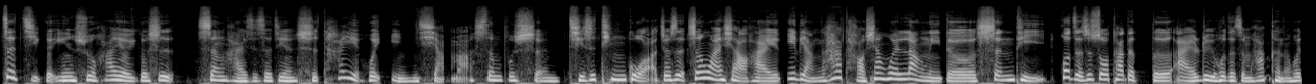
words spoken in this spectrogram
这几个因素还有一个是。生孩子这件事，它也会影响嘛？生不生？其实听过啊，就是生完小孩一两个，它好像会让你的身体，或者是说它的得癌率或者怎么，它可能会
